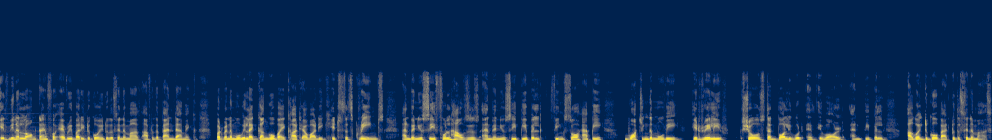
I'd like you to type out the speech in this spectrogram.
It's been a long time for everybody to go into the cinemas after the pandemic. But when a movie like Gangubai Kathiawadi hits the screens, and when you see full houses, and when you see people being so happy watching the movie, it really shows that Bollywood has evolved and people are going to go back to the cinemas.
